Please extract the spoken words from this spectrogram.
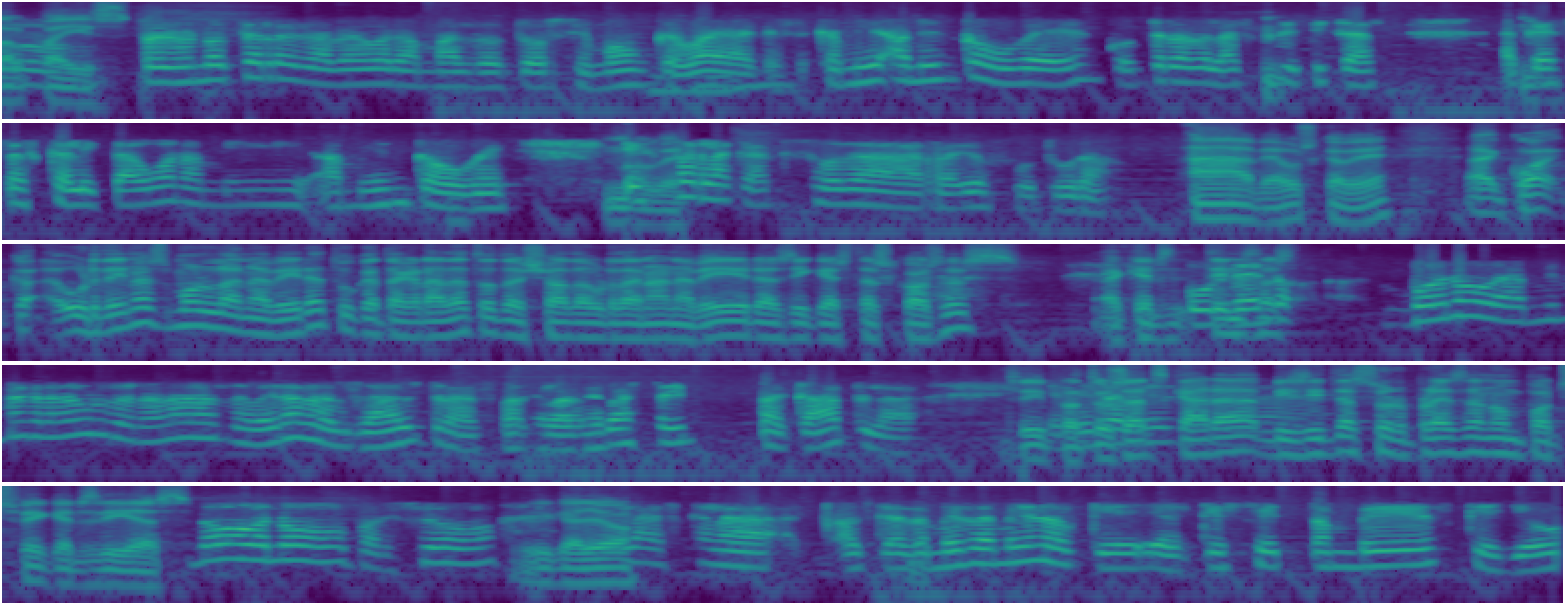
del país. Però no té res a veure amb el doctor Simón, que vaja, que, que a, mi, a mi em cau bé, en contra de les crítiques aquestes que li cauen, a mi, a mi em cau bé. Molt És bé. per la cançó de Ràdio Futura. Ah, veus que bé. Uh, ordenes molt la nevera, tu que t'agrada tot això d'ordenar neveres i aquestes coses? Aquests, Ordeno... tens les... Bueno, a mi m'agrada ordenar la nevera dels altres, perquè la meva està impecable. Sí, però tu saps que ara la... visita sorpresa no en pots fer aquests dies. No, no, per això. I que allò... Clar, és que, la, el que, a més a més, el que, el que he fet també és que jo,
